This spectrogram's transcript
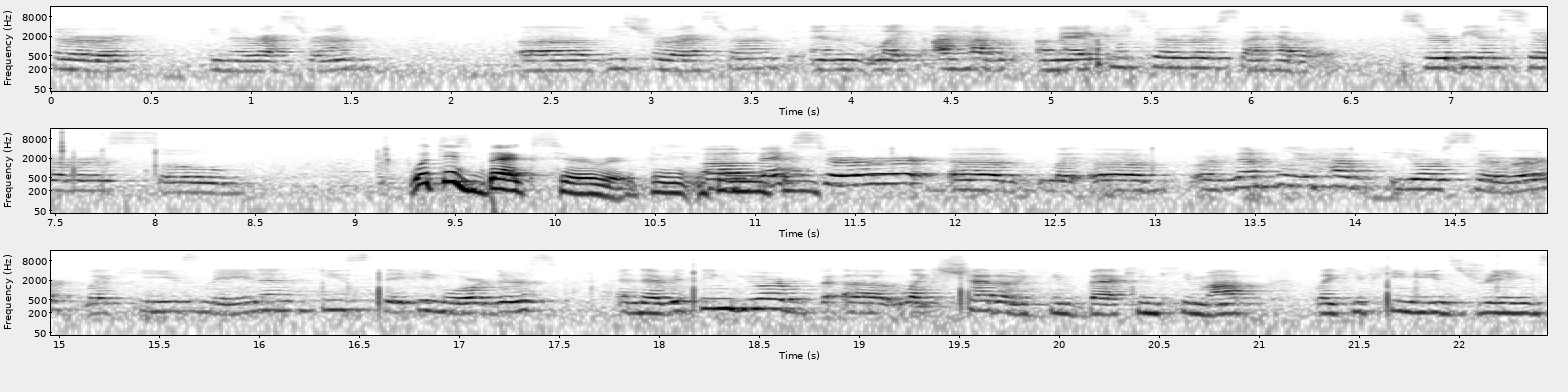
server in a restaurant, a bistro restaurant, and like I have American servers, I have a Serbian servers, so what is back server Can- can Uh, back server, uh, like uh, for example, you have your server, like he is main and he's taking orders and everything. You are uh, like shadowing him, backing him up. Like if he needs drinks,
